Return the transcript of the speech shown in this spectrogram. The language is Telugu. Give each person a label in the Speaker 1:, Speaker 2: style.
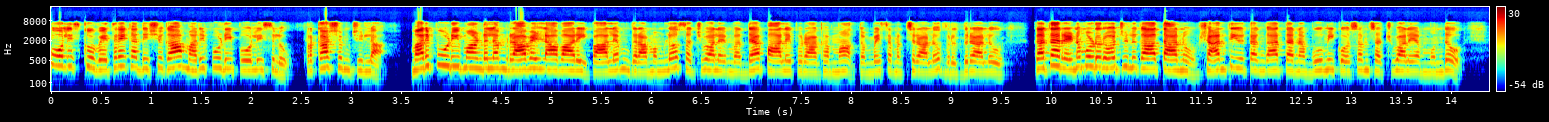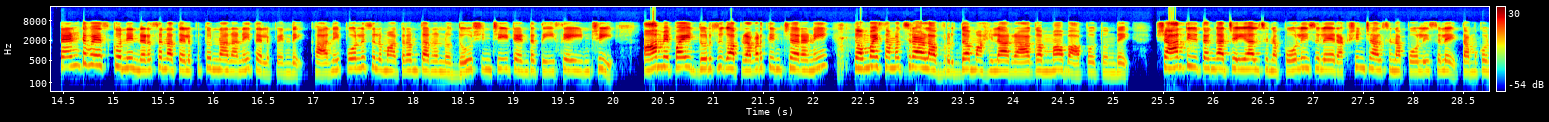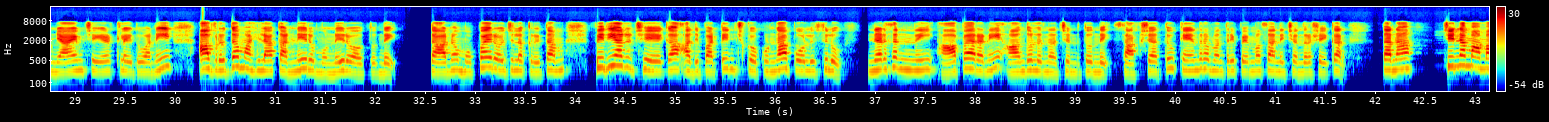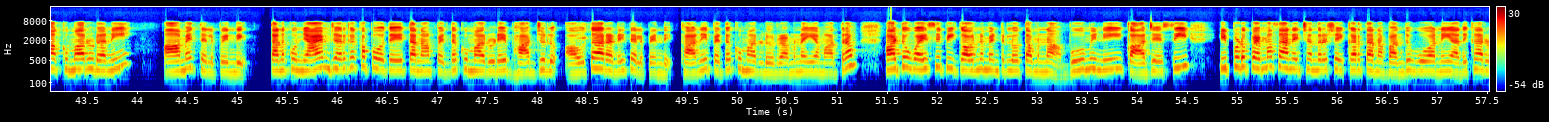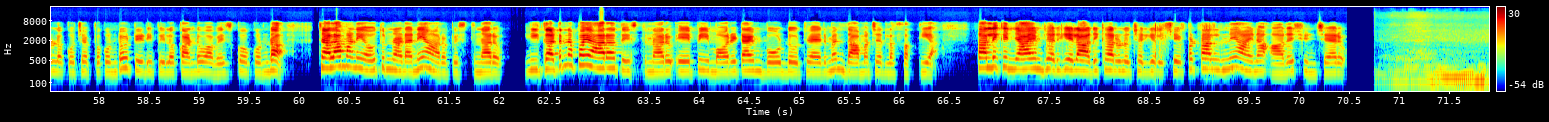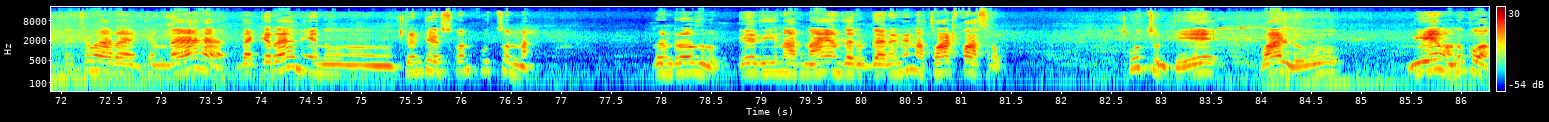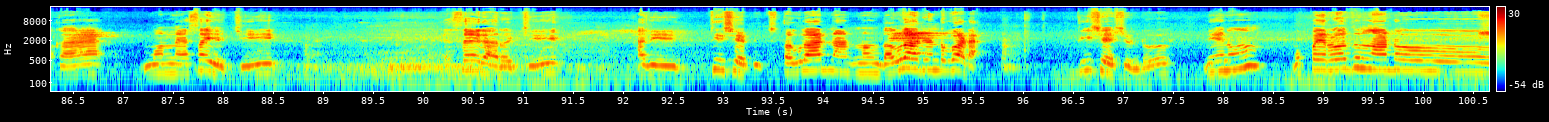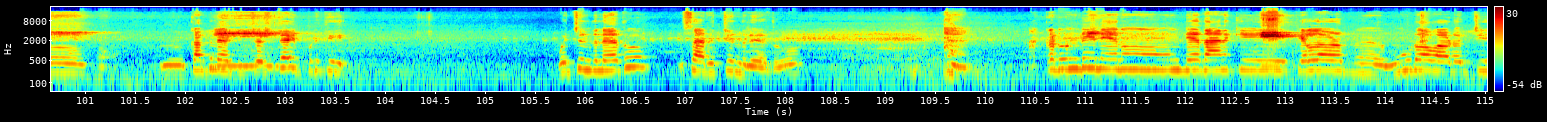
Speaker 1: పోలీస్కు వ్యతిరేక దిశగా మరిపూడి పోలీసులు ప్రకాశం జిల్లా మరిపూడి మండలం రావెళ్ళావారి పాలెం గ్రామంలో సచివాలయం వద్ద పాలేపు రాఘమ్మ తొంభై సంవత్సరాలు వృద్ధురాలు గత రెండు మూడు రోజులుగా తాను శాంతియుతంగా తన భూమి కోసం సచివాలయం ముందు టెంట్ వేసుకుని నిరసన తెలుపుతున్నానని తెలిపింది. కానీ పోలీసులు మాత్రం తనను దూషించి టెంట్ తీసేయించి ఆమెపై దురుసుగా ప్రవర్తించారని తొంభై సంవత్సరాల వృద్ధ మహిళ రాగమ్మ వాపోతుంది. శాంతియుతంగా చేయాల్సిన పోలీసులే రక్షించాల్సిన పోలీసులే తమకు న్యాయం చేయట్లేదు అని ఆ వృద్ధ మహిళ కన్నీరు మున్నీరు అవుతుంది. తాను ముప్పై రోజుల క్రితం ఫిర్యాదు చేయగా అది పట్టించుకోకుండా పోలీసులు నిరసనని ఆపారని ఆందోళన చెందుతుంది. సాక్షాత్తు కేంద్ర మంత్రి పెమ్మసాని చంద్రశేఖర్ తన చిన్నమామ కుమారుడని ఆమె తెలిపింది. తనకు న్యాయం జరగకపోతే తన పెద్ద కుమారుడే బాధ్యులు అవుతారని తెలిపింది. కానీ పెద్ద కుమారుడు రమణయ్య మాత్రం అటు వైసీపీ గవర్నమెంట్లో తమ భూమిని కాజేసి ఇప్పుడు పెమ్మసాని చంద్రశేఖర్ తన బంధువు అని అధికారులకు చెప్పుకుంటూ టీడీపీలో కండువా వేసుకోకుండా చలామణి అవుతున్నాడని ఆరోపిస్తున్నారు. ఈ ఘటనపై ఆరా తీస్తున్నారు AP maritime board chairman Damacharla Satya. తల్లికి న్యాయం జరిగేలా అధికారులు చర్యలు చేపట్టాలని ఆయన ఆదేశించారు.
Speaker 2: సచివాలయం కింద దగ్గర నేను టెంట్ వేసుకొని కూర్చున్నా. రెండు రోజులు. ఏది నాకు న్యాయం జరుగుగానే నా తోట కోసరం. కూర్చుంటే వాళ్ళు ఏమనుకోక మొన్న ఎస్ఐ వచ్చి ఎస్ఐ గారు వచ్చి అది తీసేపించి తగులాడిన నన్ను తగులాడిండు కూడా. తీసేసిండు. నేను ముప్పై రోజుల నాడు కంప్లైంట్ ఇచ్చేస్తే ఇప్పటికి వచ్చింది లేదు ఈసారి ఇచ్చింది లేదు. అక్కడుండి నేను ఉండేదానికి పిల్ల మూడో వాడు వచ్చి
